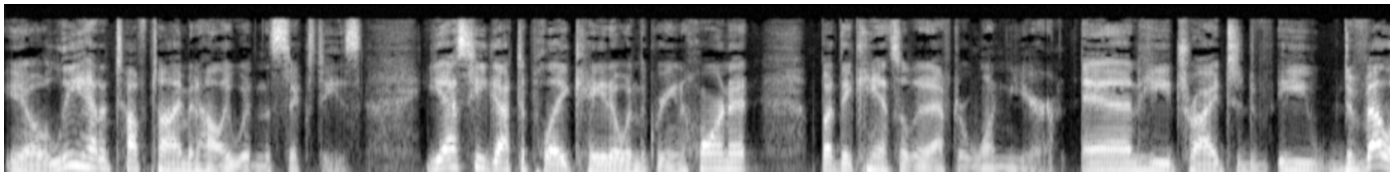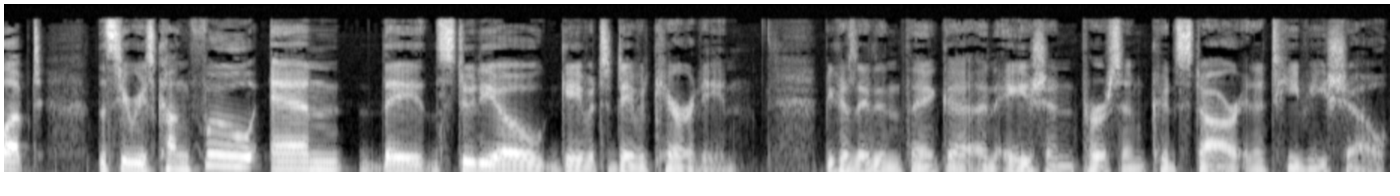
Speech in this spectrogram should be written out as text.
You know, Lee had a tough time in Hollywood in the 60s. Yes, he got to play Kato in The Green Hornet, but they canceled it after 1 year. And he tried to he developed the series Kung Fu and they the studio gave it to David Carradine because they didn't think uh, an Asian person could star in a TV show.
